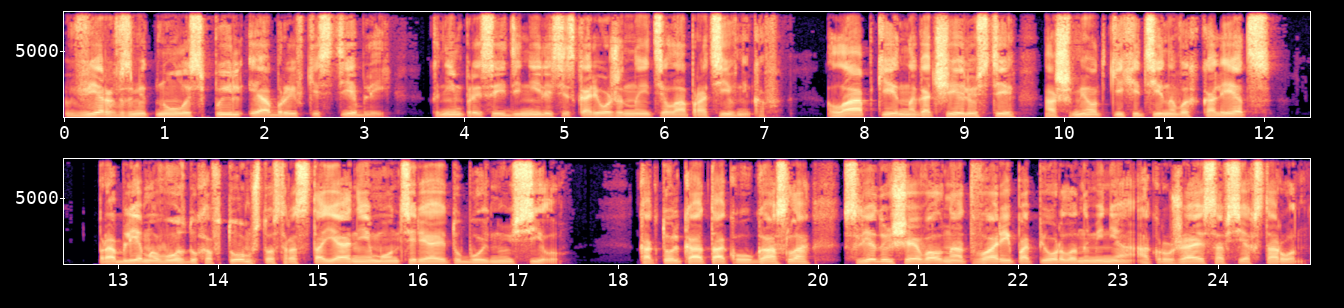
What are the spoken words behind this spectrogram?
Вверх взметнулась пыль и обрывки стеблей. К ним присоединились искореженные тела противников. Лапки, ногочелюсти, ошметки хитиновых колец. Проблема воздуха в том, что с расстоянием он теряет убойную силу. Как только атака угасла, следующая волна тварей поперла на меня, окружая со всех сторон.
